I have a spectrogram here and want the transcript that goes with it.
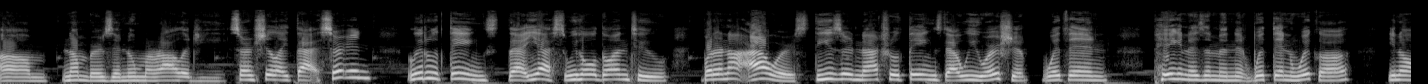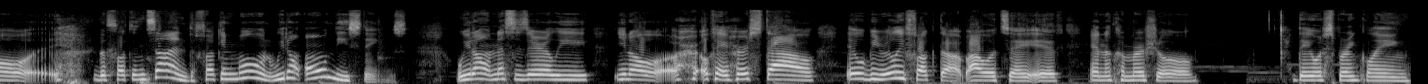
um, numbers and numerology, certain shit like that. Certain little things that yes, we hold on to, but are not ours. These are natural things that we worship within paganism and within Wicca. You know, the fucking sun, the fucking moon. We don't own these things we don't necessarily, you know, okay, her style, it would be really fucked up, I would say, if in a commercial they were sprinkling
